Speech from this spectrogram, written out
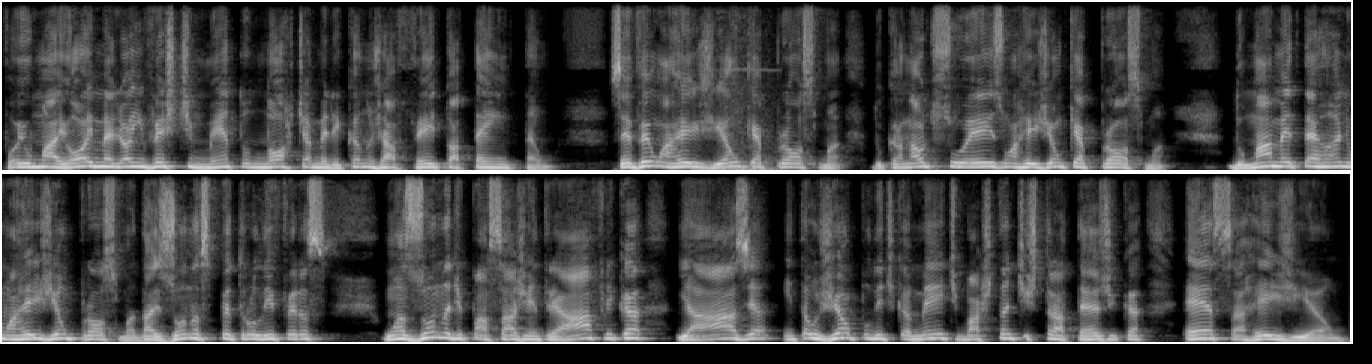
foi o maior e melhor investimento norte-americano já feito até então. Você vê uma região que é próxima do Canal de Suez, uma região que é próxima do Mar Mediterrâneo, uma região próxima das zonas petrolíferas, uma zona de passagem entre a África e a Ásia. Então, geopoliticamente, bastante estratégica essa região.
